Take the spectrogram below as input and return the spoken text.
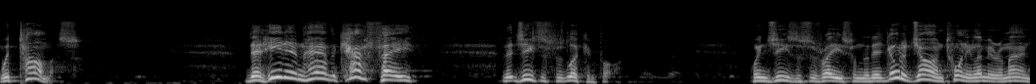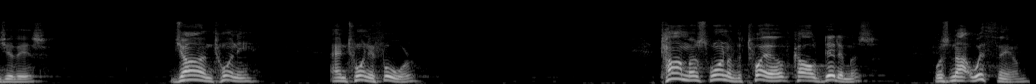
with Thomas that he didn't have the kind of faith that Jesus was looking for when Jesus was raised from the dead. Go to John 20, let me remind you of this. John 20 and 24. Thomas, one of the twelve, called Didymus, was not with them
